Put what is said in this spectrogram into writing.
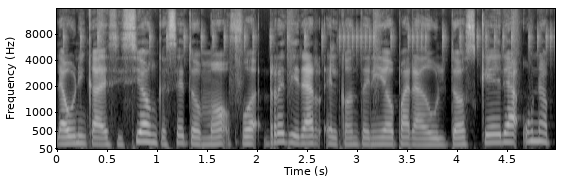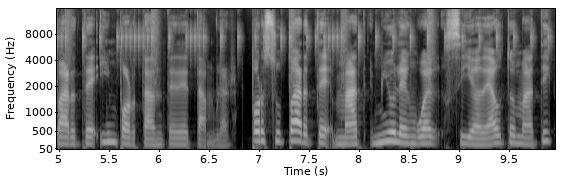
La única decisión que se tomó fue retirar el contenido para adultos, que era una parte importante de Tumblr. Por su parte, Matt Mullenweg, CEO de Automatic,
